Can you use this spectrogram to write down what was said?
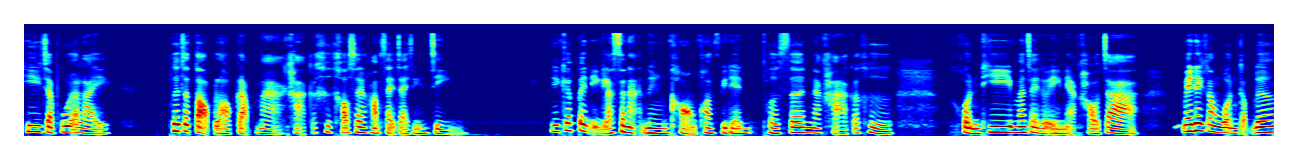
ที่จะพูดอะไร เพื่อจะตอบเรากลับมาค่ะ ก็คือเขาแสดงความใส่ใจจริง ๆ นี่ก็เป็นอีกลักษณะหนึ่งของ confident person นะคะ ก็คือคนที่มั่นใจตัวเองเนี่ยเขาจะไม่ได้กังวลกับเรื่อง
